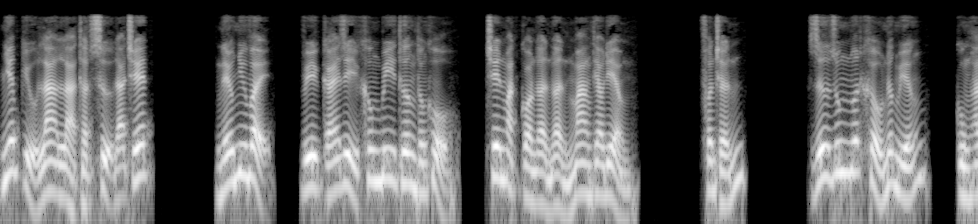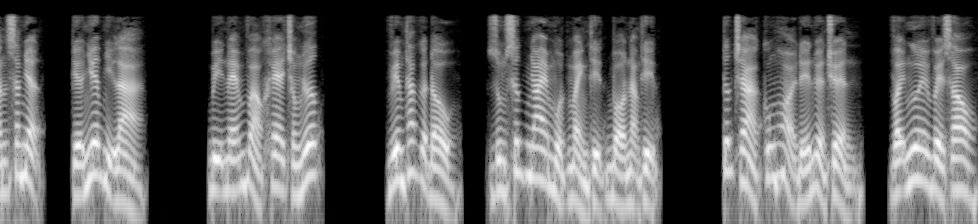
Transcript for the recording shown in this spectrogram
nhiếp cửu la là thật sự đã chết. Nếu như vậy, vì cái gì không bi thương thống khổ, trên mặt còn ẩn ẩn mang theo điểm. Phân chấn. Dư dung nuốt khẩu nước miếng, cùng hắn xác nhận, kia nhiếp nhị là bị ném vào khe trong nước. Viêm thác gật đầu, dùng sức nhai một mảnh thịt bò nạm thịt. Tức trà cũng hỏi đến luyện chuyển, vậy ngươi về sau?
